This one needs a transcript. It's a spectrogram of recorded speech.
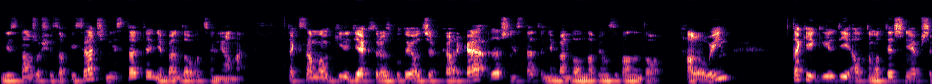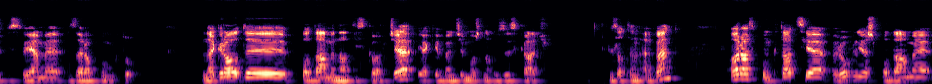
nie zdążą się zapisać, niestety nie będą oceniane. Tak samo gildie, które zbudują drzewkarkę, lecz niestety nie będą nawiązywane do Halloween. Takiej gildii automatycznie przypisujemy 0 punktów. Nagrody podamy na Discordzie, jakie będzie można uzyskać za ten event oraz punktację również podamy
